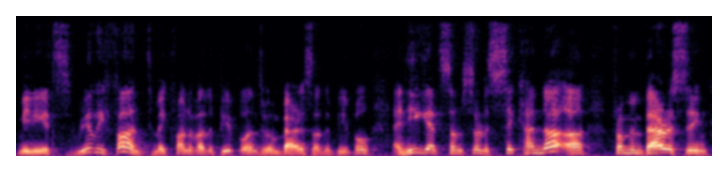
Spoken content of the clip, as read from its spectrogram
Meaning, it's really fun to make fun of other people and to embarrass other people, and he gets some sort of sick hana'a from embarrassing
